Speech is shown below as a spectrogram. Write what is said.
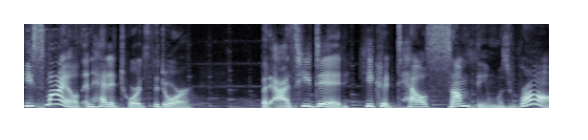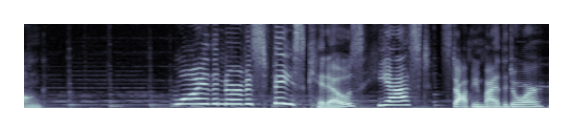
He smiled and headed towards the door. But as he did, he could tell something was wrong. Why the nervous face, kiddos? he asked, stopping by the door.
